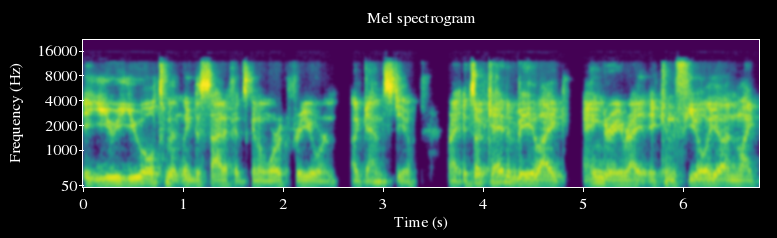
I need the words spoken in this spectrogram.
you you ultimately decide if it's going to work for you or against you right it's okay to be like angry right it can fuel you and like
